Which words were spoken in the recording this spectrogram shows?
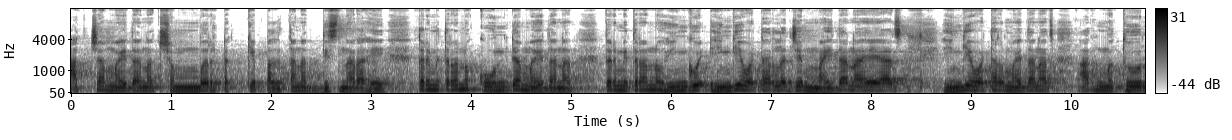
आजच्या मैदानात शंभर टक्के पळताना दिसणार आहे. तर मित्रांनो कोणत्या मैदानात? तर मित्रांनो हिंगो हिंगे वठारला जे मैदान आहे आज हिंगे वठार मैदानात आज मथुर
